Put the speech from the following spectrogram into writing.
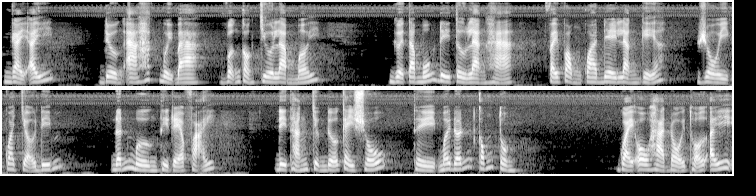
Ngày ấy, đường AH13 vẫn còn chưa làm mới. Người ta muốn đi từ làng Hạ, phải vòng qua đê làng Nghĩa, rồi qua chợ điếm. Đến Mường thì rẽ phải, đi thẳng chừng nửa cây số thì mới đến Cống Tuần. Ngoại ô Hà Nội thuở ấy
